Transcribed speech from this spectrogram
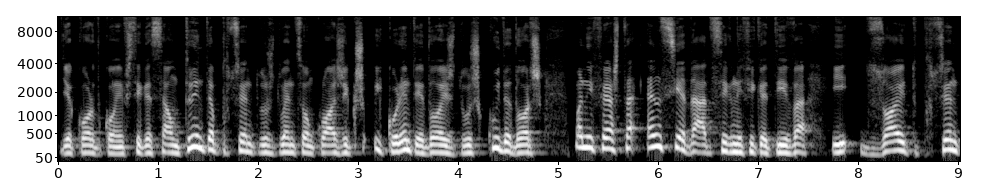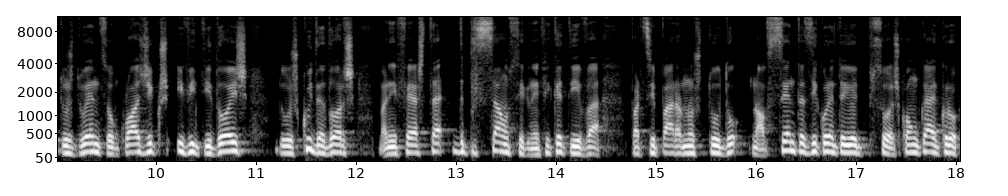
De acordo com a investigação, 30% dos doentes oncológicos e 42% dos cuidadores manifesta ansiedade significativa e 18% dos doentes oncológicos e 22% dos cuidadores manifesta depressão significativa. Participaram no estudo 948 pessoas com cancro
